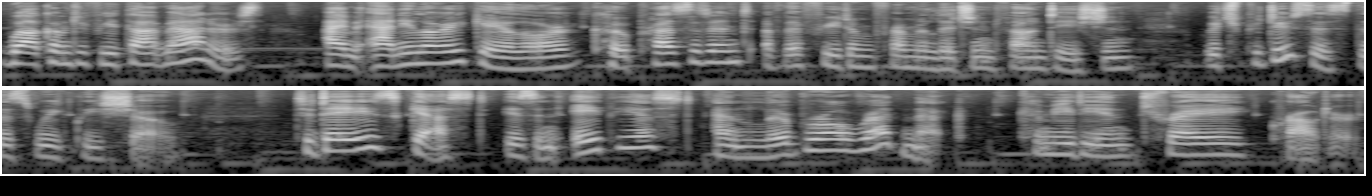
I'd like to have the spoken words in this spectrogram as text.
Welcome to Free Thought Matters. I'm Annie Laurie Gaylor, co president of the Freedom from Religion Foundation, which produces this weekly show. Today's guest is an atheist and liberal redneck, comedian Trae Crowder.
